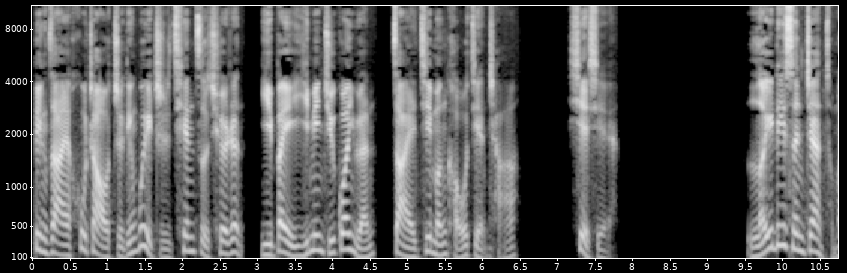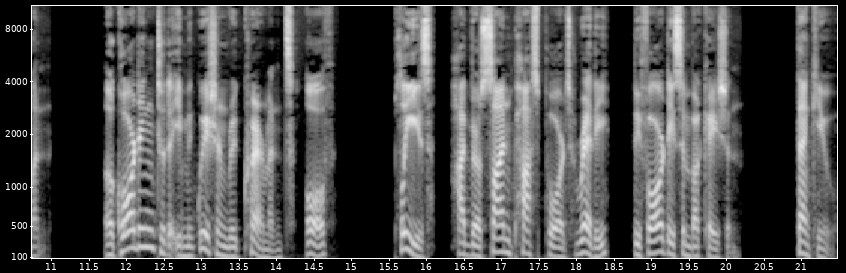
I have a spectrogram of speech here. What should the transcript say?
并在护照指定位置签字确认，以备移民局官员在机门口检查。谢谢。Ladies and gentlemen, according to the immigration requirement of, please have your signed passport ready before disembarkation. Thank you.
